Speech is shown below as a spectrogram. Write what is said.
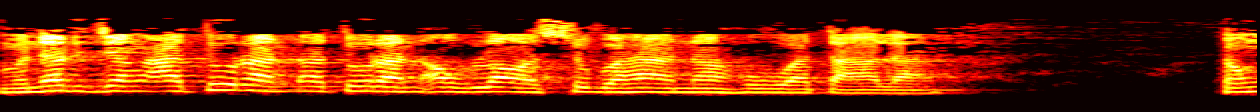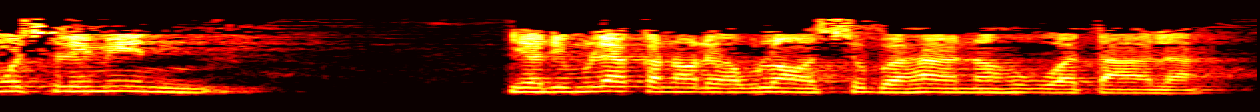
menerjang aturan-aturan Allah Subhanahu wa taala. Kaum muslimin yang dimuliakan oleh Allah Subhanahu wa taala.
